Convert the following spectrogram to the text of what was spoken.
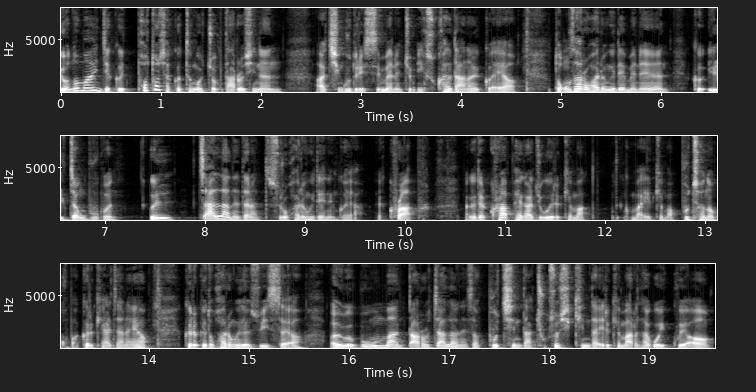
요 놈아 이제 그 포토샵 같은 걸 좀 다루시는 아, 친구들이 있으면 좀 익숙할 단어일 거예요. 동사로 활용이 되면은 그 일정 부분을 잘라내다라는 뜻으로 활용이 되는 거예요. crop. 말 그대로 crop 해가지고 이렇게 막, 막 이렇게 막 붙여놓고 막 그렇게 하잖아요. 그렇게도 활용이 될 수 있어요. 얼굴 부분만 따로 잘라내서 붙인다, 축소시킨다 이렇게 말을 하고 있고요.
